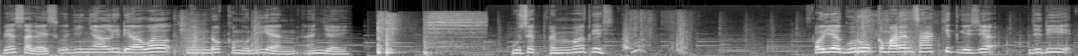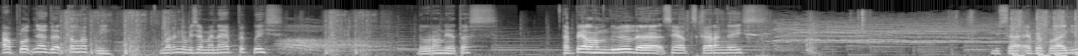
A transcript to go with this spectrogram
Biasa guys, uji nyali di awal ngendok kemudian, anjay. Buset, rame banget guys. Oh iya guru kemarin sakit guys ya. Jadi uploadnya agak telat nih. Kemarin nggak bisa main FF guys. Ada orang di atas. Tapi alhamdulillah udah sehat sekarang guys. Bisa FF lagi.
